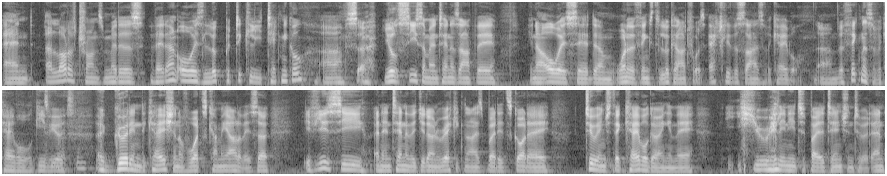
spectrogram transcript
And a lot of transmitters, they don't always look particularly technical. Uh, so you'll see some antennas out there you know, I always said um, one of the things to look out for is actually the size of the cable. Um, the thickness of a cable will give you a, a, good indication of what's coming out of there. So if you see an antenna that you don't recognize, but it's got a two inch thick cable going in there, you really need to pay attention to it. And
